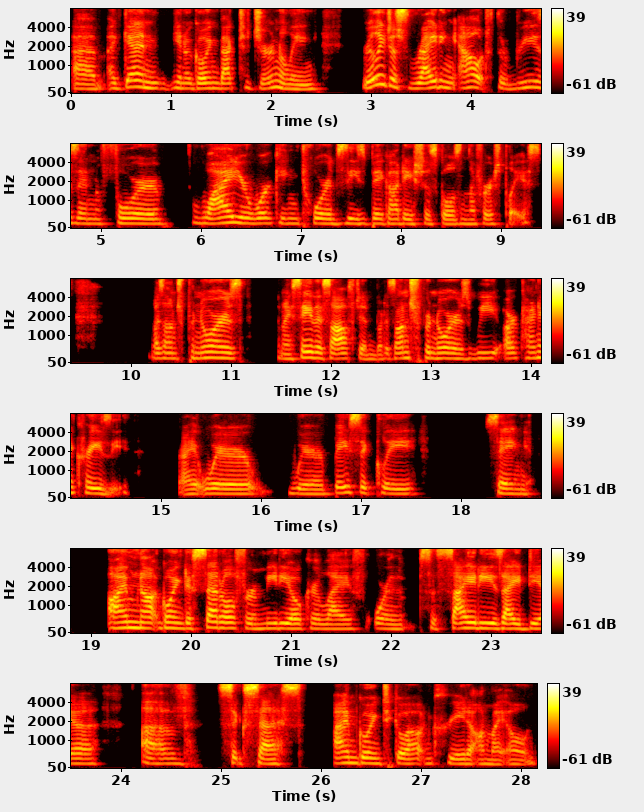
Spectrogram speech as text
um, again, you know, going back to journaling, really just writing out the reason for why you're working towards these big, audacious goals in the first place. As entrepreneurs, and I say this often, but as entrepreneurs, we are kind of crazy, right? We're we're basically saying, I'm not going to settle for a mediocre life or society's idea of success, I'm going to go out and create it on my own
